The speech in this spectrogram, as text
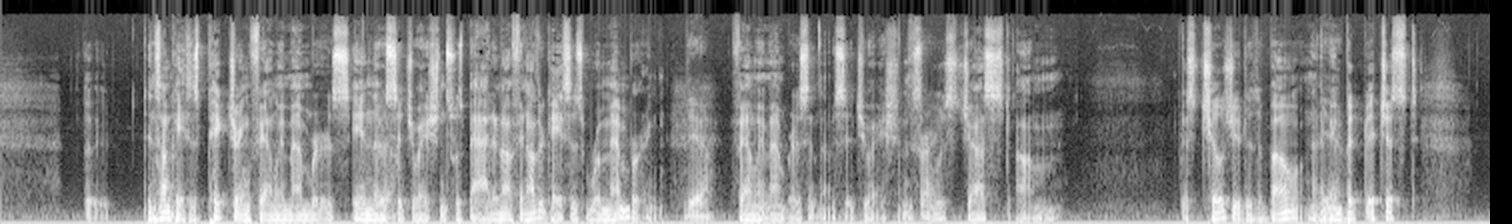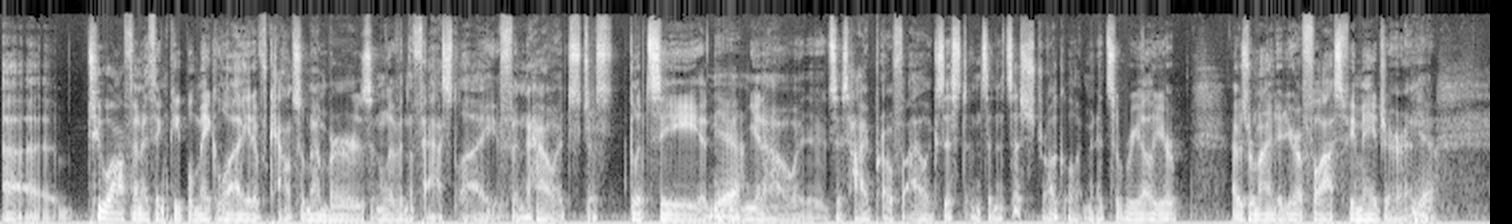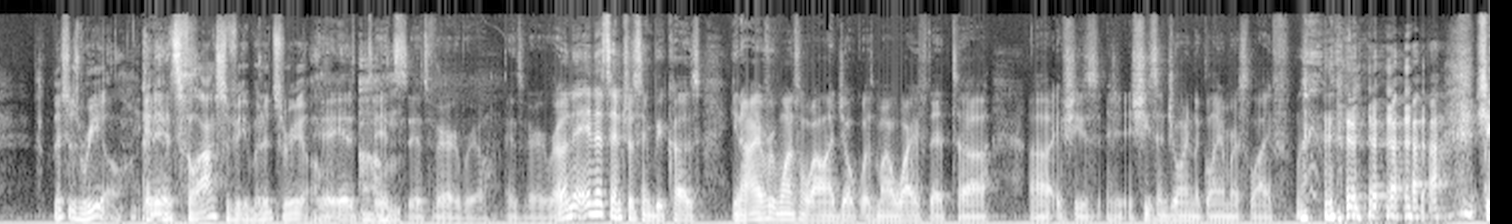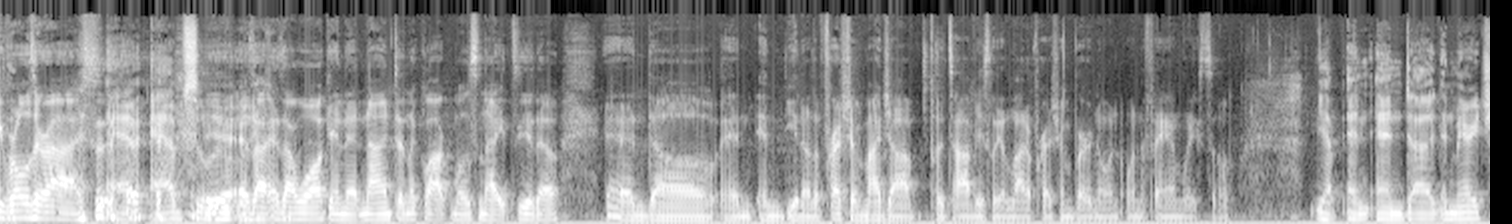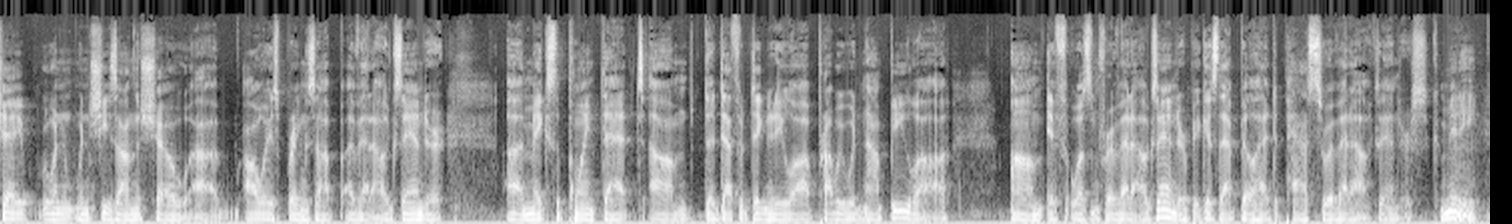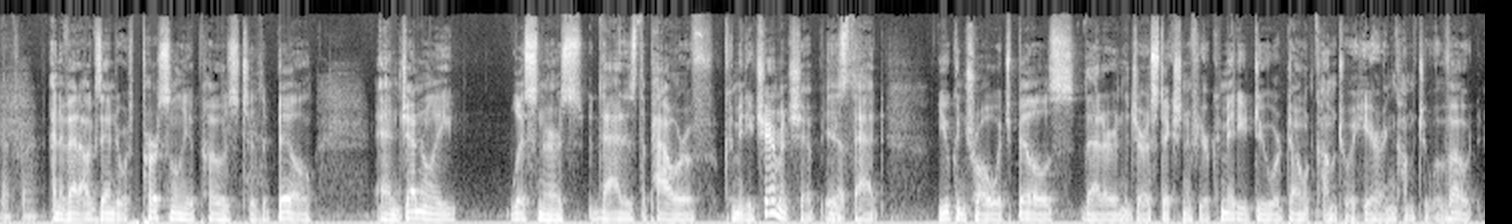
uh, in some cases, picturing family members in those yeah. situations was bad enough. In other cases, remembering yeah. family members in those situations right. was just um, just chills you to the bone. I yeah. mean, but it just uh, too often, I think people make light of council members and living the fast life and how it's just glitzy and you know it's this high profile existence and it's a struggle. I mean, it's a real. You're. I was reminded you're a philosophy major and. This is real. It is. It's philosophy, but it's real. It, um, it's it's very real. It's very real, and, and, it's interesting because you know every once in a while I joke with my wife that. Uh, uh, if she's she's enjoying the glamorous life, she rolls her eyes. Ab- absolutely. yeah, as I as I walk in at nine ten o'clock most nights, you know, and uh, and and you know the pressure of my job puts obviously a lot of pressure and burden on on the family. So Yep, and and uh, and Mary Cheh, when when she's on the show, uh, always brings up Yvette Alexander. uh, makes the point that um, the death with dignity law probably would not be law um, if it wasn't for Yvette Alexander, because that bill had to pass through Yvette Alexander's committee. Mm, that's right. And Yvette Alexander was personally opposed to the bill. And generally, listeners, that is the power of committee chairmanship is Yes. that you control which bills that are in the jurisdiction of your committee do or don't come to a hearing, come to a vote.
